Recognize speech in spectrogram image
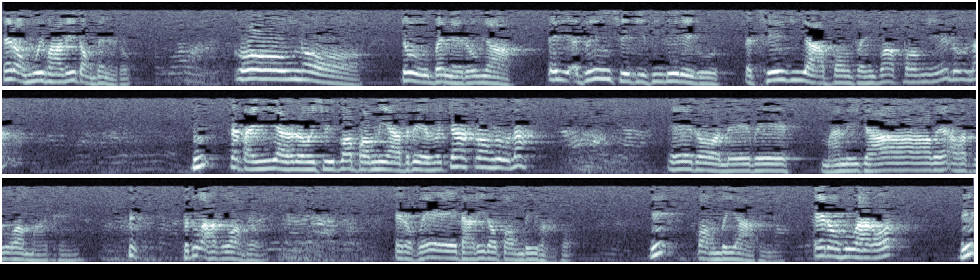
အဲ့တော့အမွေပါလေးတောင်ပဲနေတော့ ကုန်းတော့တို့ပဲနေတော့များအဲ့ဒီအတွင်းရွှေပြည်စည်းလေးတွေကိုတထေးကြီးကအပေါင်းဆိုင်သွားပေါင်းရဲလို့လားဟင်စက်ပိုင်ကြီးရတော့ရွှေသွားပေါင်းနေရတဲ့ဆိုကြားကောင်းလို့လားအဲ့တော့လေပဲမန်နေဂျာပဲအားကိုးရမှာတယ်ဘယ်သူအားကိုးရမလို့အဲ့တော့ဘယ်ဒါလေးတော့ပေါင်းပေးပါပေါ့ဟင်ပေါင်းပေးရတယ်နော်အဲ့တော့ဟိုကတော့ဟင်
